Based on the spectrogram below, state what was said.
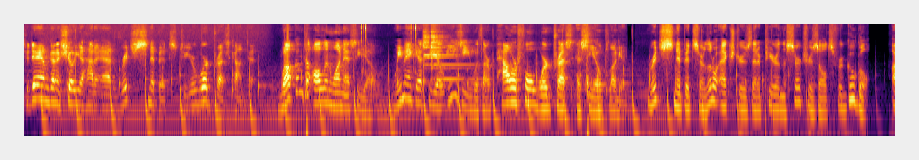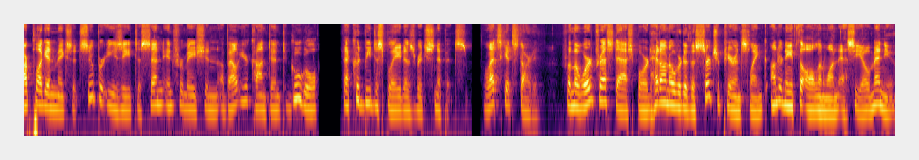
Today I'm going to show you how to add rich snippets to your WordPress content. Welcome to All-in-One SEO. We make SEO easy with our powerful WordPress SEO plugin. Rich snippets are little extras that appear in the search results for Google. Our plugin makes it super easy to send information about your content to Google that could be displayed as rich snippets. Let's get started. From the WordPress dashboard, head on over to the search appearance link underneath the All-in-One SEO menu.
